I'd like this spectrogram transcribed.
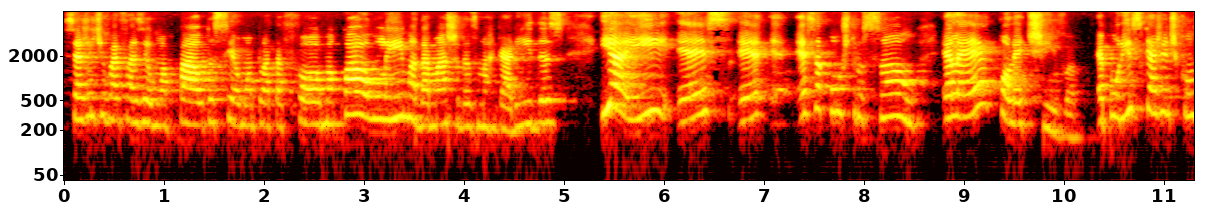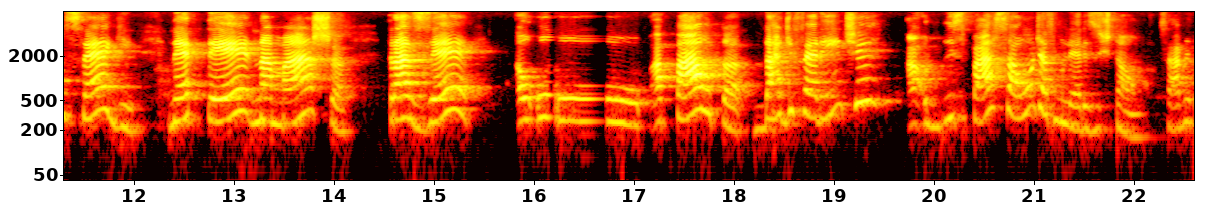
se a gente vai fazer uma pauta, se é uma plataforma, qual é o lema da Marcha das Margaridas. E aí, esse, essa construção, ela é coletiva. É por isso que a gente consegue né, ter na marcha, trazer o, o, a pauta das diferentes espaço onde as mulheres estão, sabe?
